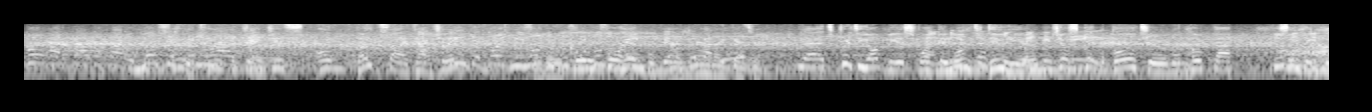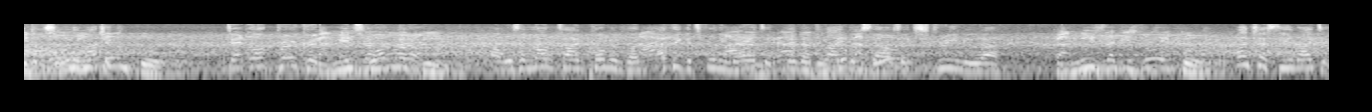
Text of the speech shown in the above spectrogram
Gol marcado para So, Manchester United. changes on both sides, actually. So they were calling for him, and now they get it. Yeah, it's pretty obvious what they want to do here. Just get the ball to him and hope that something happens, a little magic. Deadlock broken. It's 1-0. 9. It was a long time coming, but I think it's fully merited. They've applied themselves extremely well. Camisa 18. Manchester United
